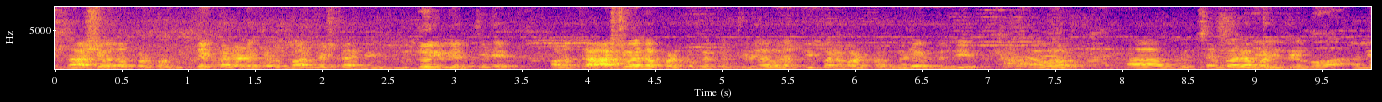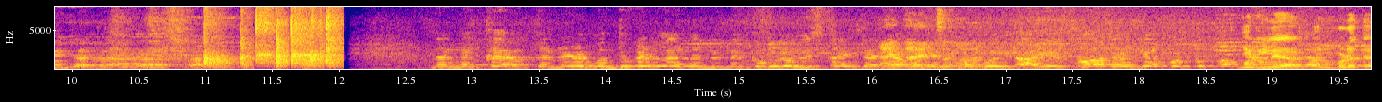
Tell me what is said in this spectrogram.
ಒಂದು ಆಶೀರ್ವಾದ ಪಡ್ಕೊಂಡು ಮುಂದೆ ಕನ್ನಡಕ್ಕೆ ಒಂದು ಮಾರ್ಗದರ್ಶನ ಆಗಿ ಮುಂದುವರಿಲಿ ಅಂತೇಳಿ ಅವ್ರ ಹತ್ರ ಆಶೀರ್ವಾದ ಪಡ್ಕೋಬೇಕಂತೇಳಿ ಅವರ ತೀರ್ಮಾನ ಮಾಡ್ಕೊಂಡು ಮನೆಗೆ ಬಂದು ನಾವು ಆ ಸನ್ಮಾನ ಮಾಡಿದ್ವಿ ಅದರಿಂದ ನನ್ನ ಕನ್ನಡ ಬಂಧುಗಳೆಲ್ಲ ನನ್ನನ್ನು ಗೌರವಿಸ್ತಾ ಇದ್ದಾರೆ. ಭಗವಂತ ಆಯಸ್ಸು ಆರೋಗ್ಯ ಕೊಟ್ಟು. ಬಂದ್ಬಿಡುತ್ತೆ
